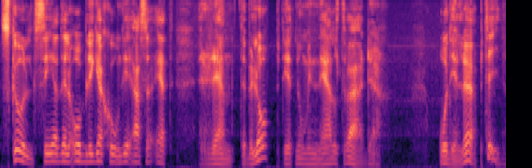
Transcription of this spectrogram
skuldsedel, obligation. Det är alltså ett räntebelopp, det är ett nominellt värde och det är löptid.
